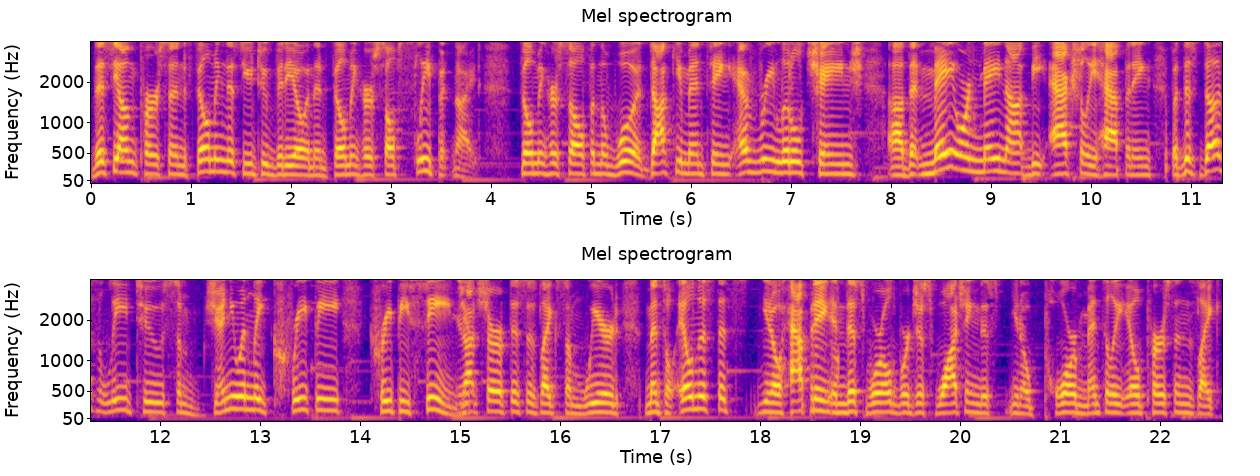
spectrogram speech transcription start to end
this young person filming this YouTube video and then filming herself sleep at night filming herself in the woods, documenting every little change uh, that may or may not be actually happening, but this does lead to some genuinely creepy, creepy scenes. You're not sure if this is like some weird mental illness that's, you know, happening in this world. We're just watching this, you know, poor mentally ill person's like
